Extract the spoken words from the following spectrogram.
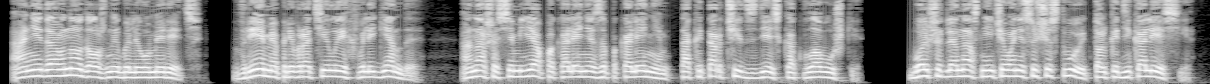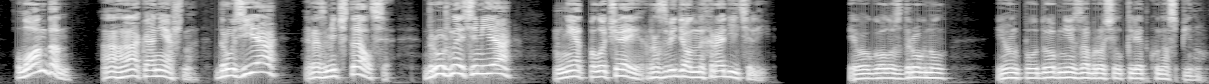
«Они давно должны были умереть. Время превратило их в легенды. а наша семья поколение за поколением так и торчит здесь, как в ловушке. Больше для нас ничего не существует, только диколесье. Лондон? Ага, конечно. Друзья? Размечтался. Дружная семья? Нет, получай, разведенных родителей. Его голос дрогнул, и он поудобнее забросил клетку на спину.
